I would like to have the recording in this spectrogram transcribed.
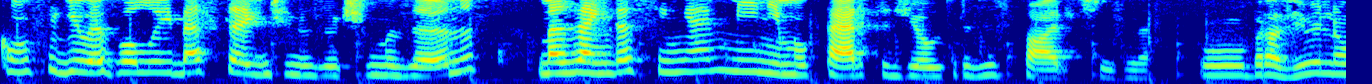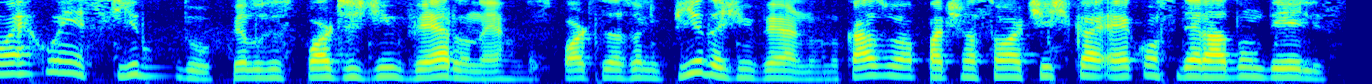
conseguiu evoluir bastante nos últimos anos, mas ainda assim é mínimo perto de outros esportes, né? O Brasil ele não é reconhecido pelos esportes de inverno, né? Os esportes das Olimpíadas de inverno. No caso, a patinação artística é considerado um deles.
